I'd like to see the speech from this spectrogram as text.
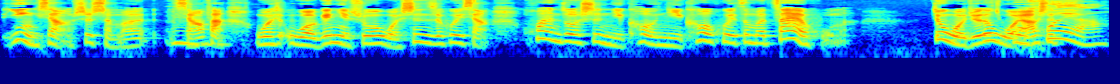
印象，是什么想法？我我跟你说，我甚至会想，换做是你扣，你扣会这么在乎吗？就我觉得我要是会啊。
